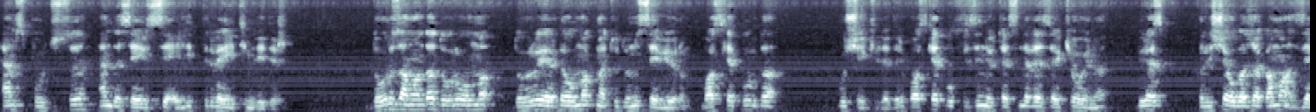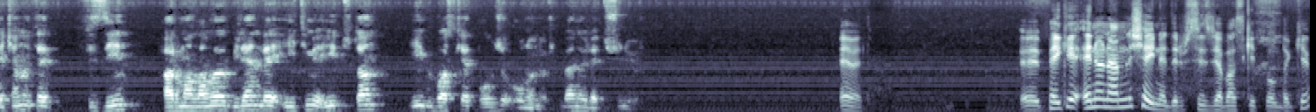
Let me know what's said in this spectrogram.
Hem sporcusu hem de seyircisi elittir ve eğitimlidir. Doğru zamanda doğru olma, doğru yerde olmak metodunu seviyorum. Basketbol da bu şekildedir. Basketbol fiziğin ötesinde ve zeka oyunu. Biraz klişe olacak ama zekanın ve fiziğin harmanlama bilen ve eğitimi iyi tutan iyi bir basketbolcu olunur. Ben öyle düşünüyorum. Evet. Ee, peki en önemli şey nedir sizce basketboldaki?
